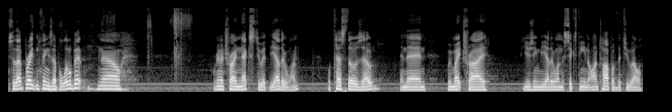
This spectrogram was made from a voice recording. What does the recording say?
so that brightened things up a little bit. Now, we're gonna try next to it the other one. We'll test those out, and then we might try using the other one, the 16, on top of the 2L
